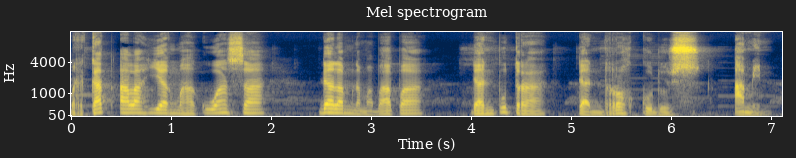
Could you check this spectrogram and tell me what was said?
Berkat Allah yang Maha Kuasa, dalam nama Bapa dan Putra dan Roh Kudus. Amin.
